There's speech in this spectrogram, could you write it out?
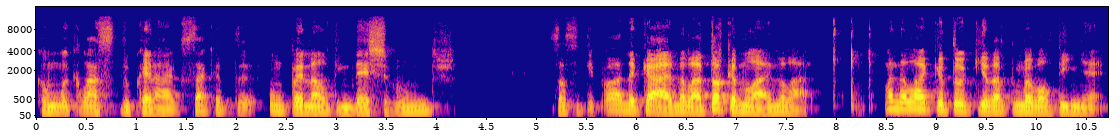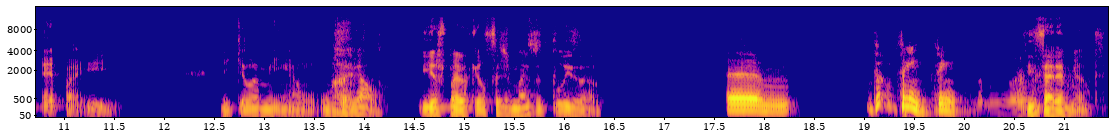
com uma classe do caralho, saca-te um penalti em 10 segundos. Só assim, tipo, "Oh, anda cá, anda lá, toca-me lá, anda lá. Anda lá que eu estou aqui a dar-te uma voltinha. Epá, e, e aquilo a mim é um, regalo. E eu espero que ele seja mais utilizado, Hum, sim, sim. sinceramente.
